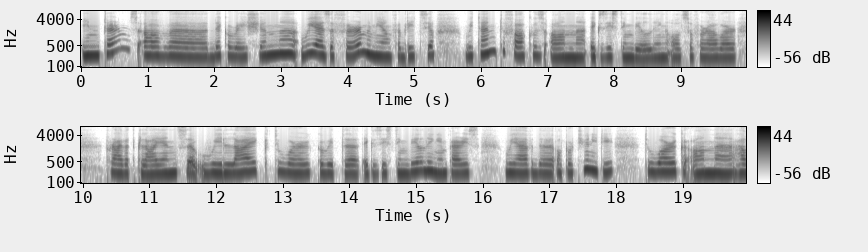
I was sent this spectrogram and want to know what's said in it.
In terms of uh, decoration, we as a firm, me and Fabrizio, we tend to focus on uh, existing building also for our private clients. Uh, we like to work with uh, existing building in Paris. We have the opportunity to work on uh,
